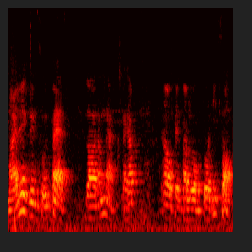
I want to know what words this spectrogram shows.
หมายเลขหนึ่งศูนย์แปดรอน้ำหนักนะครับ เข้าเป็นปลารวมตัวที่สอง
